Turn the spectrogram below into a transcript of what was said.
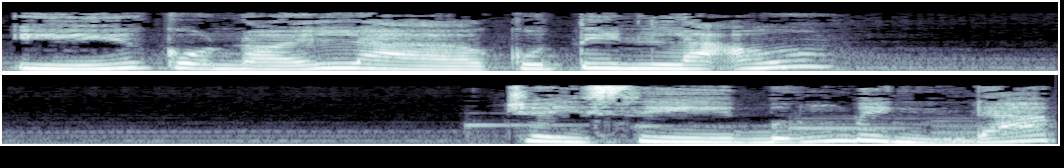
Ý cô nói là cô tin lão. Tracy bướng bỉnh đáp.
